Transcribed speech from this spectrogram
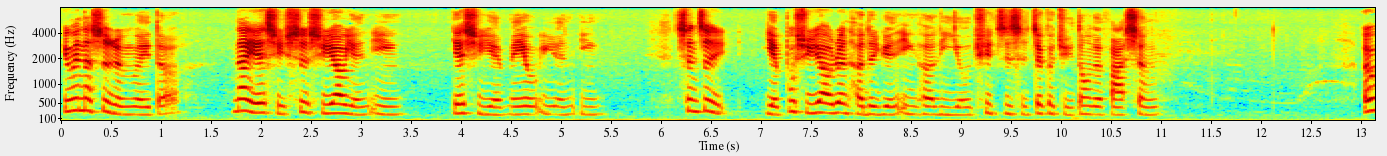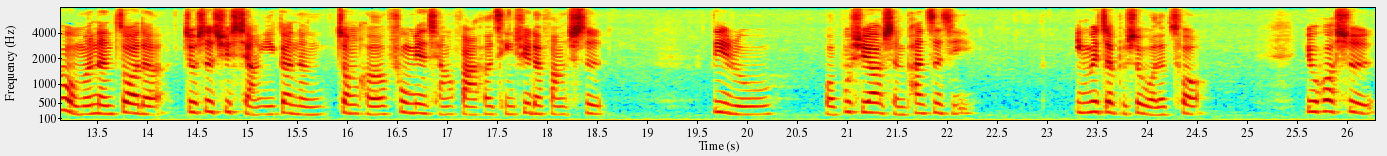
因为那是人为的，那也许是需要原因，也许也没有原因，甚至也不需要任何的原因和理由去支持这个举动的发生，而我们能做的就是去想一个能综合负面想法和情绪的方式。例如，我不需要审判自己，因为这不是我的错；又或是，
